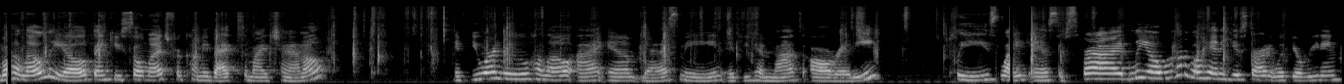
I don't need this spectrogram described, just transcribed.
Well, hello, Leo. Thank you so much for coming back to my channel. If you are new, hello, I am Yasmine. If you have not already, please like and subscribe. Leo, we're going to go ahead and get started with your reading.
